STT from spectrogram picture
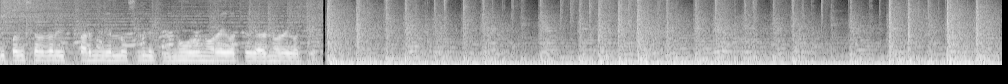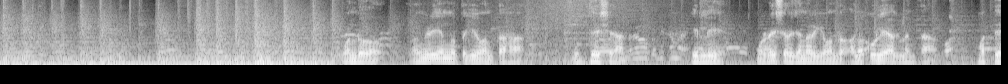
ಈ ಪರಿಸರದಲ್ಲಿ ಇಷ್ಟು ಕಡಿಮೆ ಎಲ್ಲೂ ಸಿಗಲಿಕ್ಕಿಲ್ಲ. ನೂರು, ನೂರೈವತ್ತು ಎರಡು ನೂರೈವತ್ತು ಒಂದು ಅಂಗಡಿಯನ್ನು ತೆಗೆಯುವಂತಹ ಉದ್ದೇಶ ಇಲ್ಲಿ ಮುರುಡೇಶ್ವರ ಜನರಿಗೆ ಒಂದು ಅನುಕೂಲ ಆಗಲಂತ ಮತ್ತು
